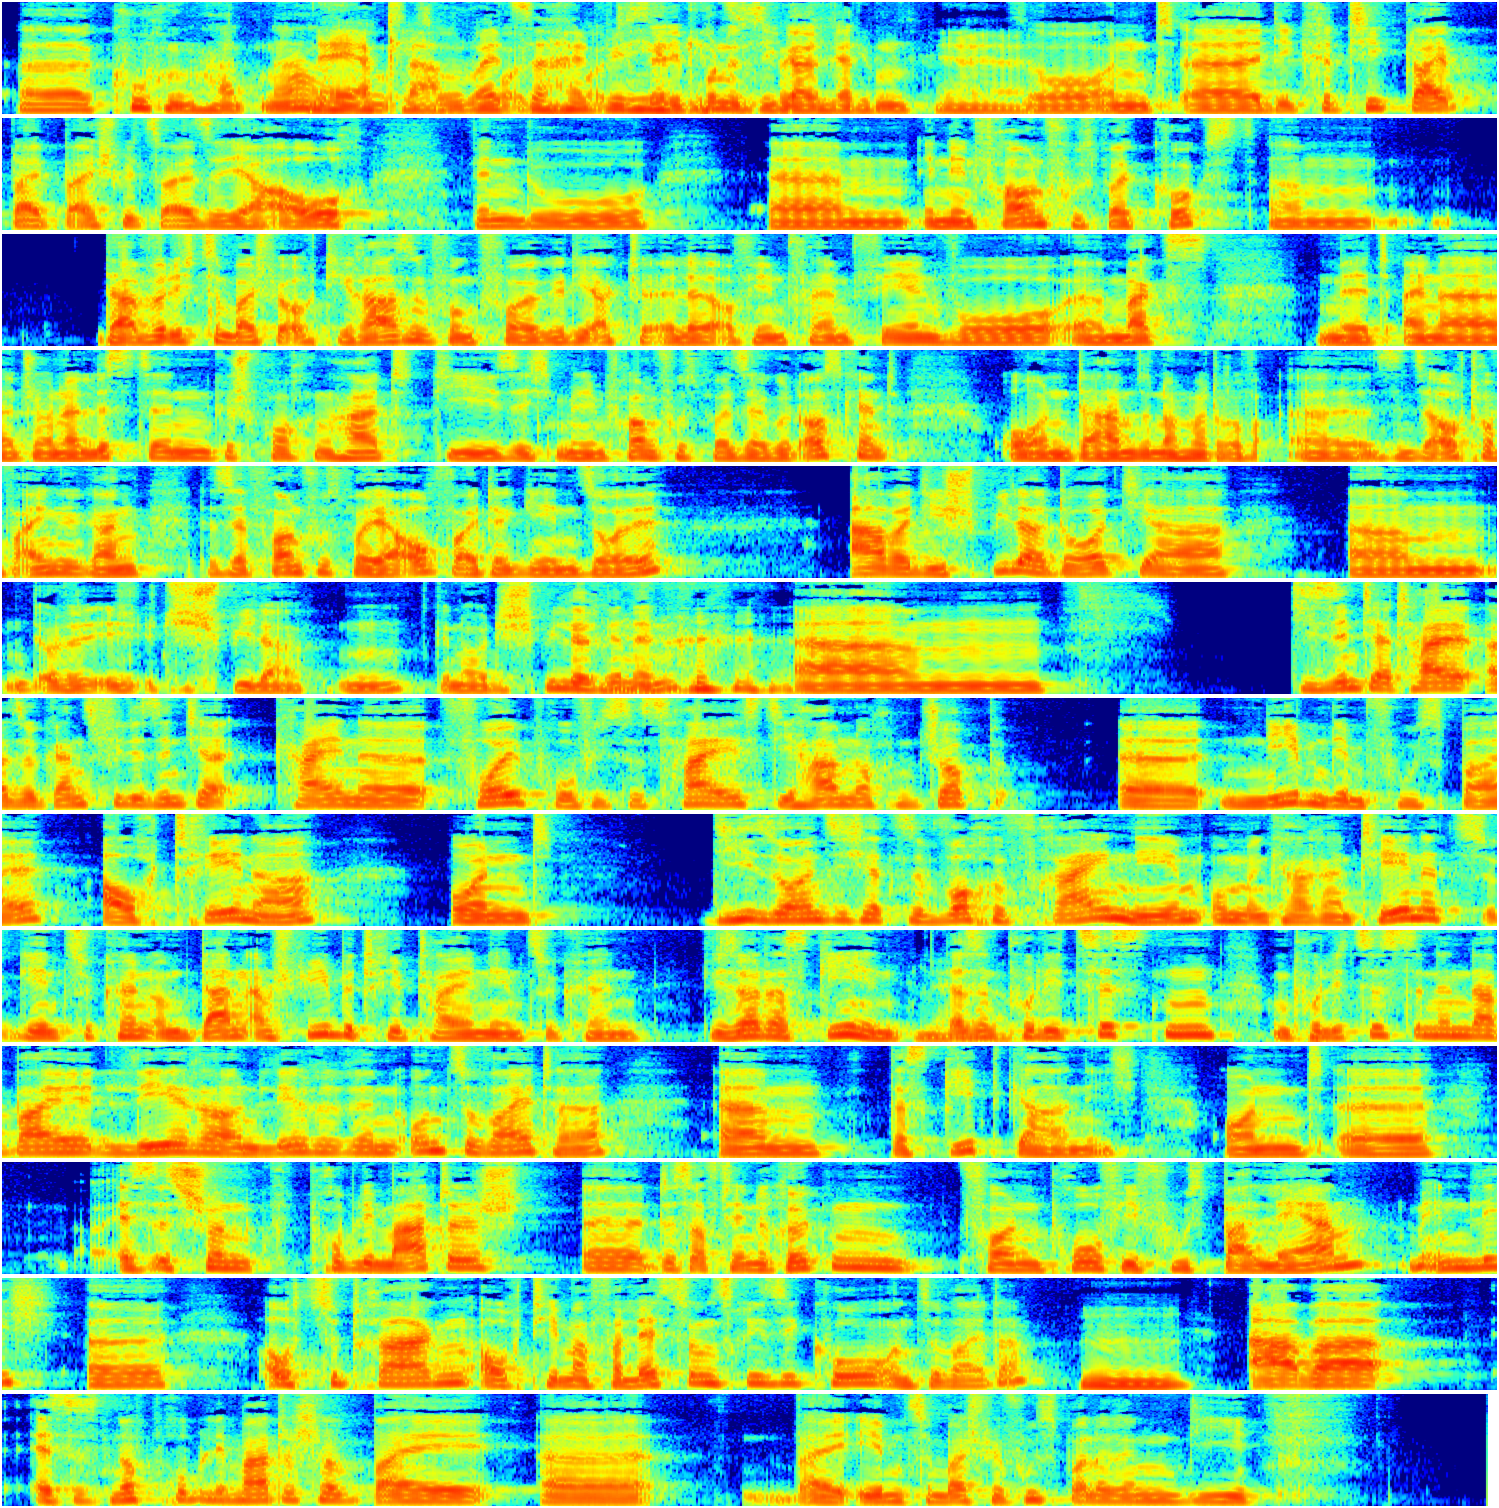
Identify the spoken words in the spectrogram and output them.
äh, Kuchen hat, ne? Naja, klar, so, weil da halt weniger ja die Bundesliga retten. Ja, ja, so, und äh, die Kritik bleibt, bleibt beispielsweise ja auch, wenn du ähm, in den Frauenfußball guckst, ähm, da würde ich zum Beispiel auch die Rasenfunkfolge, die aktuelle, auf jeden Fall empfehlen, wo äh, Max mit einer Journalistin gesprochen hat, die sich mit dem Frauenfußball sehr gut auskennt. Und da haben sie noch mal drauf, äh, sind sie auch drauf eingegangen, dass der Frauenfußball ja auch weitergehen soll. Aber die Spieler dort ja, ähm, oder die, die Spieler, mh, hm, genau, die Spielerinnen, ähm, die sind ja Teil, also ganz viele sind ja keine Vollprofis. Das heißt, die haben noch einen Job äh, neben dem Fußball, auch Trainer. Und die sollen sich jetzt eine Woche frei nehmen, um in Quarantäne zu gehen zu können, um dann am Spielbetrieb teilnehmen zu können. Wie soll das gehen? Ja, da sind Polizisten und Polizistinnen dabei, Lehrer und Lehrerinnen und so weiter. Ähm, das geht gar nicht. Und äh, es ist schon problematisch, äh, das auf den Rücken von Profifußballern, männlich, äh, auszutragen, auch Thema Verletzungsrisiko und so weiter. Mhm. Aber es ist noch problematischer bei äh, bei eben zum Beispiel Fußballerinnen, die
